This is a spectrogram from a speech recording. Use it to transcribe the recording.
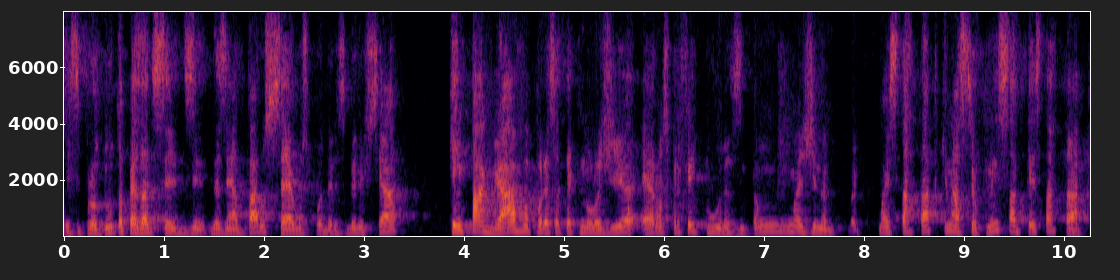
Esse produto, apesar de ser desenhado para os cegos poderem se beneficiar, quem pagava por essa tecnologia eram as prefeituras. Então, imagina, uma startup que nasceu, que nem sabe o que é startup,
